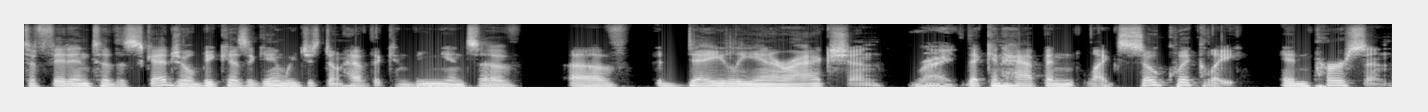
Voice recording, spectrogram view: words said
to fit into the schedule because again, we just don't have the convenience of of daily interaction right that can happen like so quickly in person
